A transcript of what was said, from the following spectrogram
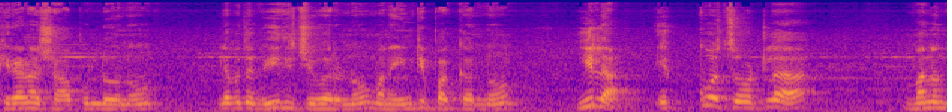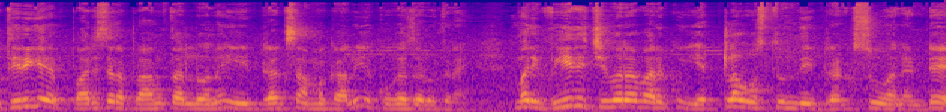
కిరాణా షాపుల్లోనో లేకపోతే వీధి చివరనో మన ఇంటి పక్కనో ఇలా ఎక్కువ చోట్ల మనం తిరిగే పరిసర ప్రాంతాల్లోనే ఈ డ్రగ్స్ అమ్మకాలు ఎక్కువగా జరుగుతున్నాయి. మరి వీధి చివర వరకు ఎట్లా వస్తుంది డ్రగ్స్ అని అంటే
